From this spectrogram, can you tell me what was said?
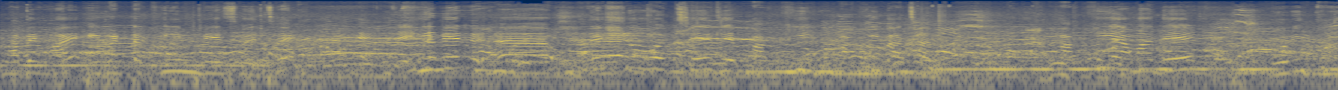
আলাদাভাবে হয়, এইবারটা থিম বেস হয়েছে। এই থিমের উদ্দেশ্য হচ্ছে যে পাখি পাখি বাঁচানো। পাখি আমাদের ধরিত্রী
